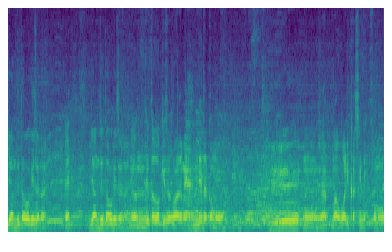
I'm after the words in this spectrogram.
病んでたわけじゃない？え？病んでたわけじゃない？へ病んでたわけじゃあでも病んでたかも。もえ。うやまあわりかしねその。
